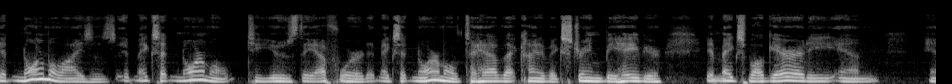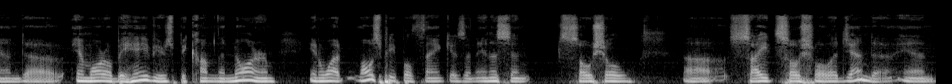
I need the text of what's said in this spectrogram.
it normalizes, it makes it normal to use the F word. It makes it normal to have that kind of extreme behavior. It makes vulgarity and and uh, immoral behaviors become the norm in what most people think is an innocent social uh, site, social agenda, and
